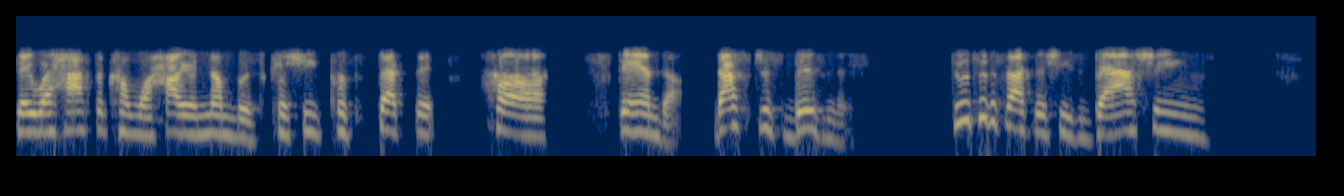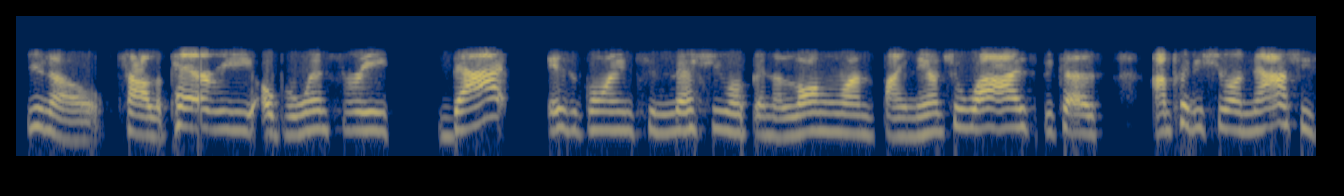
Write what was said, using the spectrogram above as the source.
they would have to come with higher numbers because she perfected her stand up. That's just business. Due to the fact that she's bashing, you know, Tyler Perry, Oprah Winfrey, that is going to mess you up in the long run financial wise because I'm pretty sure now she's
